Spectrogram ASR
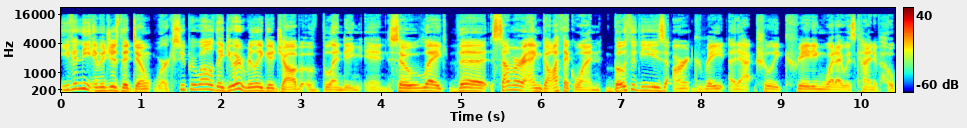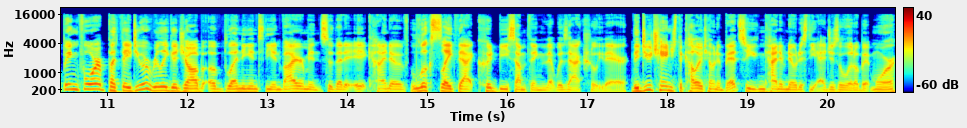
even the images that don't work super well, they do a really good job of blending in. So, like the summer and gothic one, both of these aren't great at actually creating what I was kind of hoping for, but they do a really good job of blending into the environment so that it kind of looks like that could be something that was actually there. They do change the color tone a bit, so you can kind of notice the edges a little bit more.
